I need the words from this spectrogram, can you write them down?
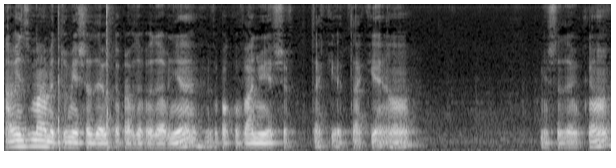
A więc mamy tu mieszadełko prawdopodobnie. W opakowaniu jeszcze takie, takie, o. Mieszadełko.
